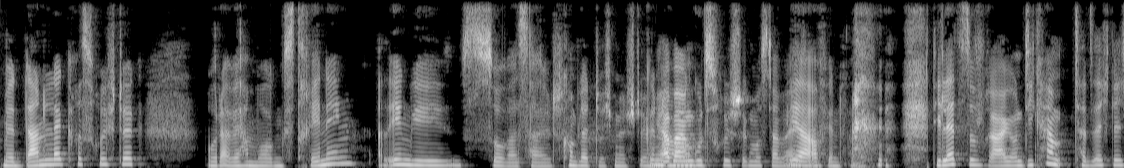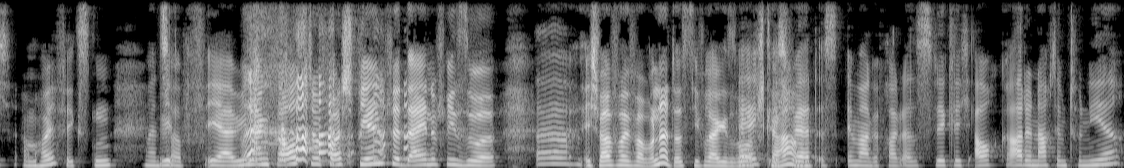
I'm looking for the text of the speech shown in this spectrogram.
mir dann leckeres Frühstück oder wir haben morgens Training. Also irgendwie sowas halt. Komplett durchmischt. Irgendwie. Genau. aber ein gutes Frühstück muss dabei sein. Ja, auf jeden Fall. Die letzte Frage, und die kam tatsächlich am häufigsten. Mein Zopf. Wie, ja, wie lange brauchst du vor Spielen für deine Frisur? Äh, ich war voll verwundert, dass die Frage so echt? oft kam. Ich werde es immer gefragt. Also es ist wirklich auch gerade nach dem Turnier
